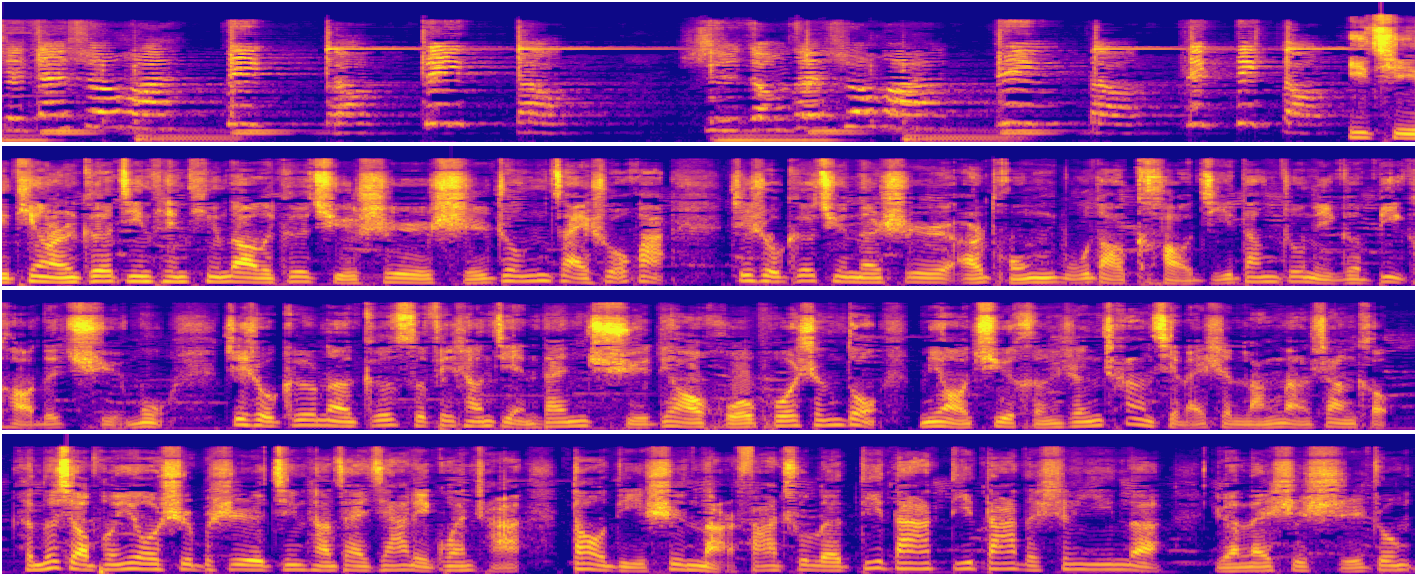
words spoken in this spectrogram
谁在说话？滴答滴答，时钟在说话。滴答滴滴答。一起听儿歌，今天听到的歌曲是《时钟在说话》。这首歌曲呢是儿童舞蹈考级当中的一个必考的曲目。这首歌呢歌词非常简单，曲调活泼生动，妙趣横生，唱起来是朗朗上口。很多小朋友是不是经常在家里观察，到底是哪儿发出了滴答滴答的声音呢？原来是时钟，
